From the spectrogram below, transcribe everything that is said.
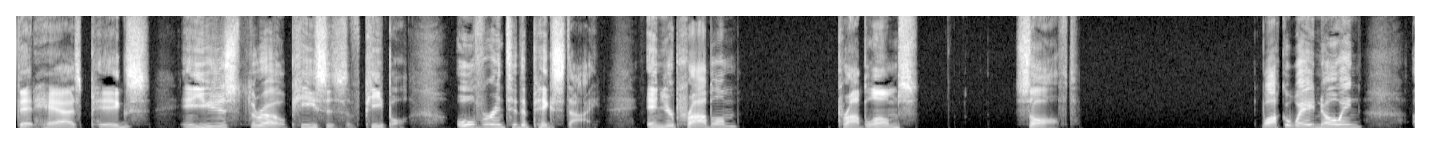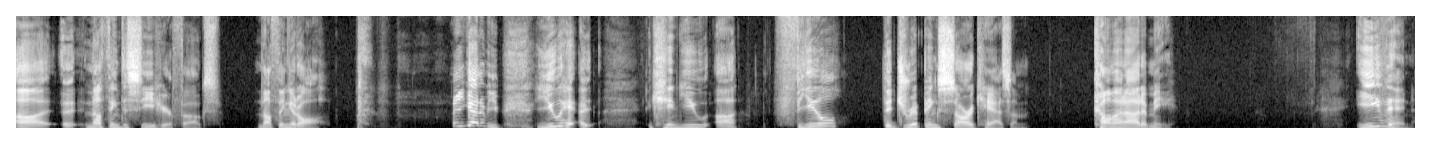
that has pigs, and you just throw pieces of people over into the pigsty, and your problem, problems, solved. Walk away knowing uh, uh nothing to see here, folks. Nothing at all. you gotta be. You ha- uh, can you uh, feel the dripping sarcasm coming out of me. Even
